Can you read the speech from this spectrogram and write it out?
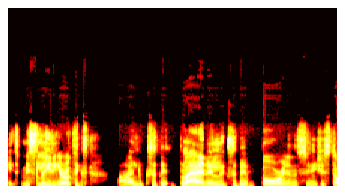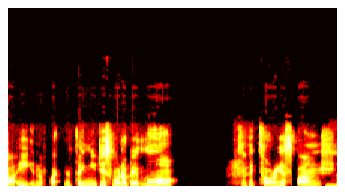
it's misleading. Everyone thinks, oh, it looks a bit bland, it looks a bit boring, and as soon as you start eating the fucking thing, you just want a bit more. It's a Victoria sponge,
